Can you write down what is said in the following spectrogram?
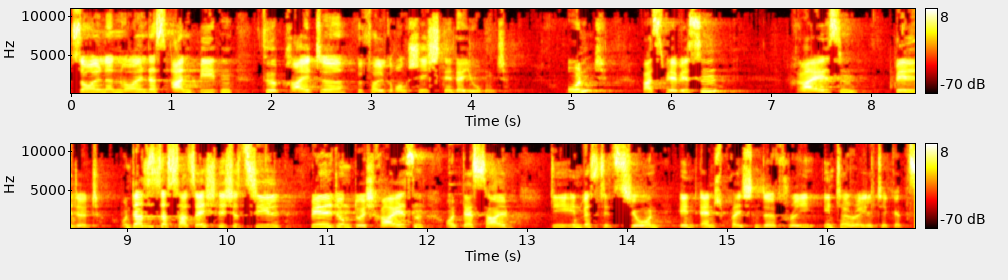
sondern wollen das anbieten für breite Bevölkerungsschichten in der Jugend. Und was wir wissen, Reisen bildet. Und das ist das tatsächliche Ziel, Bildung durch Reisen und deshalb die Investition in entsprechende Free Interrail-Tickets.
